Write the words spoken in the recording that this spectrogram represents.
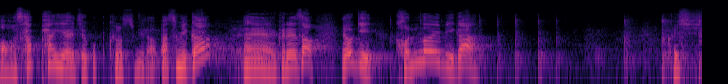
어, 4파이R 제곱. 그렇습니다. 맞습니까? 네. 그래서 여기 건넓이가, 글씨,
